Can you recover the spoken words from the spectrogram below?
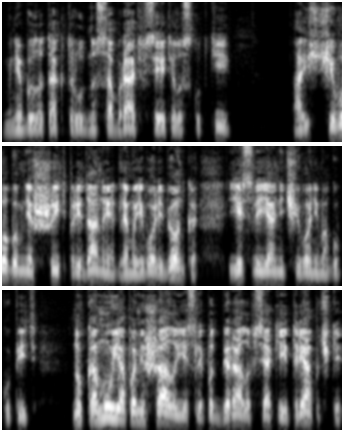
Мне было так трудно собрать все эти лоскутки. А из чего бы мне сшить приданое для моего ребенка, если я ничего не могу купить? Ну, кому я помешала, если подбирала всякие тряпочки,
